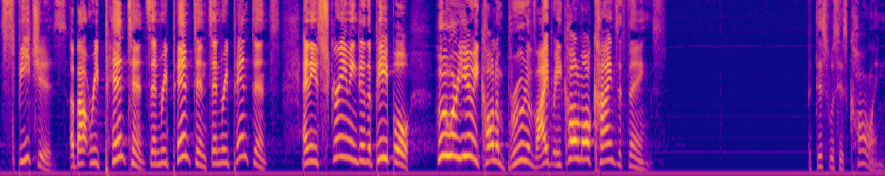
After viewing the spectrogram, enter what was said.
speeches about repentance and repentance and repentance. And he's screaming to the people, Who are you? He called them brood of viper. He called them all kinds of things. But this was his calling.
